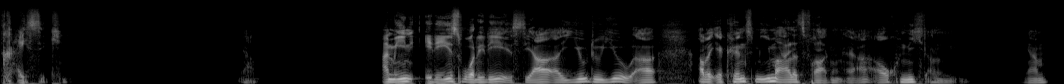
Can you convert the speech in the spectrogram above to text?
30. I mean, it is what it is, ja, you do you. Uh, aber ihr könnt mir immer alles fragen, ja, auch nicht anonym. Ja. Um,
